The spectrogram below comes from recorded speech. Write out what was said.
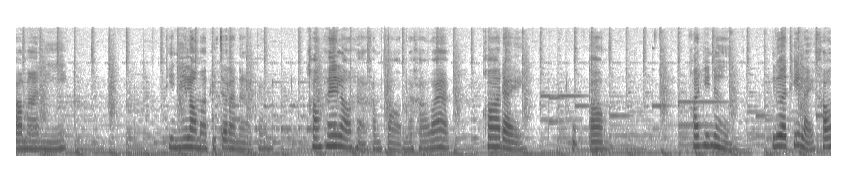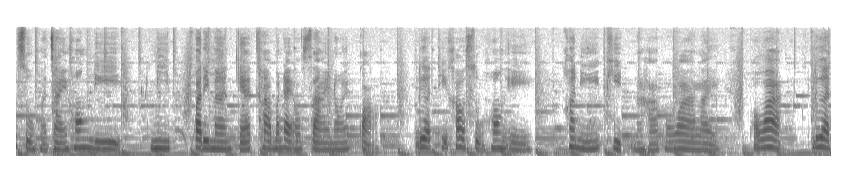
ประมาณนี้ ทีนี้เรามาพิจารณากัน เขาให้เราหาคำตอบนะคะว่า ข้อใดถูกต้อง ข้อที่ 1 เลือดที่ไหลเข้าสู่หัวใจห้องดี มีปริมาณแก๊สคาร์บอนไดออกไซด์น้อยกว่า เลือดที่เข้าสู่ห้อง A ข้อนี้ผิดนะคะ เพราะว่าอะไร เพราะว่าเลือด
